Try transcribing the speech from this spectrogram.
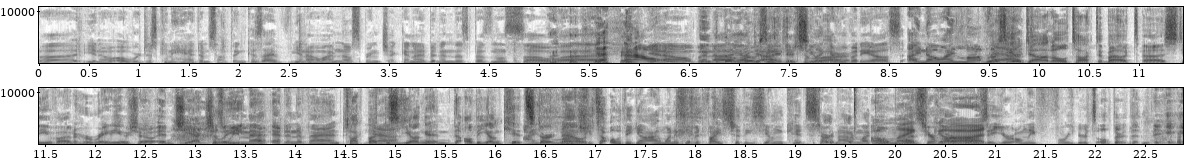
uh, you know, oh, we're just gonna hand him something because I've, you know, I'm no spring chicken. I've been in this business, so uh, you know. But Even though have to- Rosie I thinks you like are. everybody else. I know. I love Rosie that. O'Donnell talked about uh, Steve on her radio show, and she actually we met at an event. talked about yeah. this youngin, the, all the young kids I starting love, out. She said, "Oh, the young. I want to give advice to these young kids starting out." I'm like, Oh, "Oh, my bless your heart, God. Rosie. You're only four years older than me."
